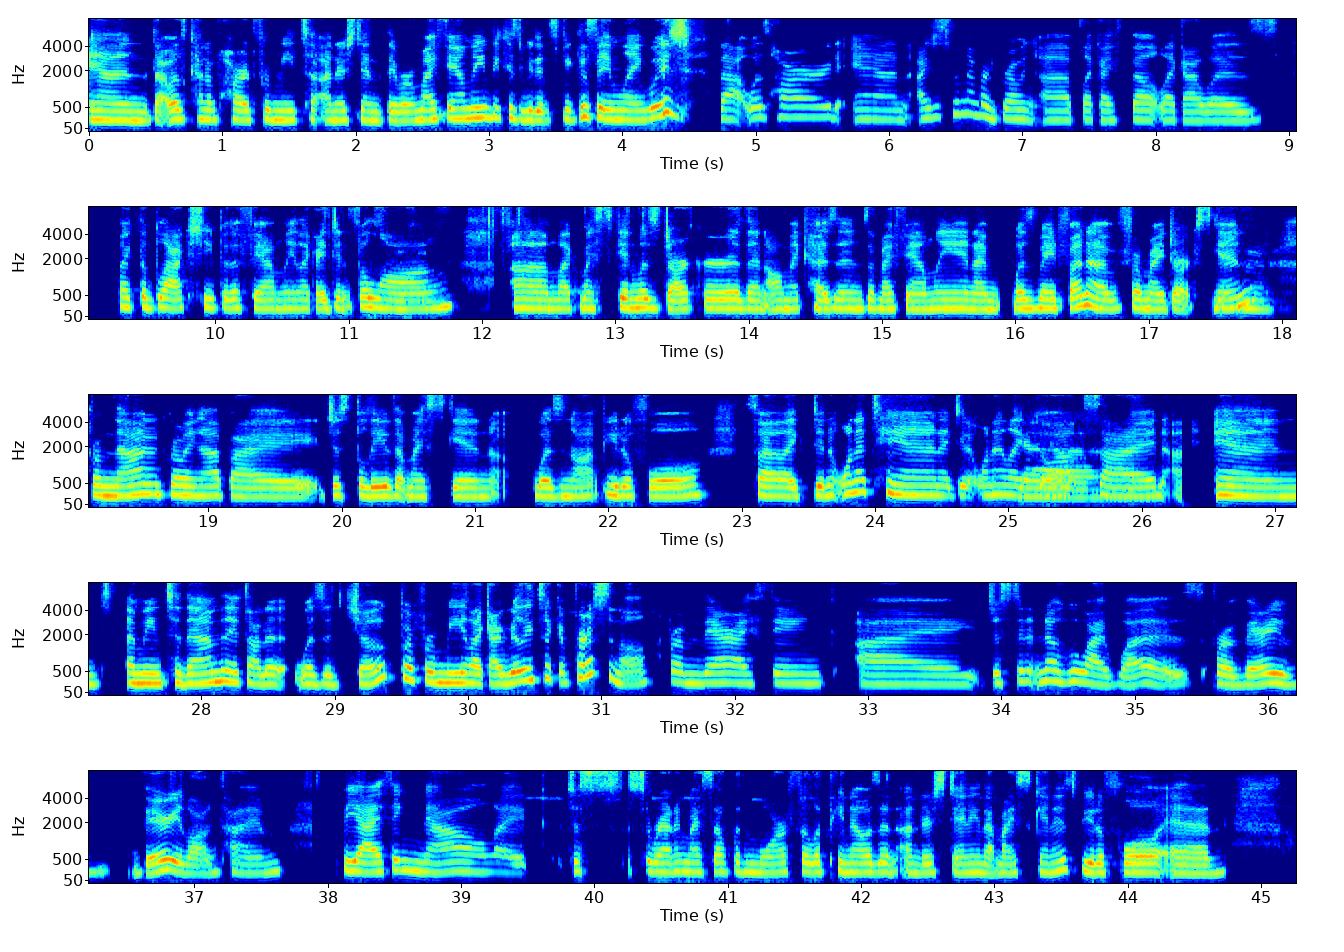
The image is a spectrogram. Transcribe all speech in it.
and that was kind of hard for me to understand that they were my family because we didn't speak the same language. That was hard. And i just remember growing up like i felt like i was like the black sheep of the family like i didn't belong. Um, like my skin was darker than all my cousins and my family and i was made fun of for my dark skin. Mm-hmm. from that growing up i just believed that my skin was not beautiful so i like didn't want to tan i didn't want to like yeah. go outside and i mean to them they thought it was a joke but for me like i really took it personal. From there i think i just didn't know who i was for a very very long time but yeah, I think now, like, just surrounding myself with more Filipinos and understanding that my skin is beautiful and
